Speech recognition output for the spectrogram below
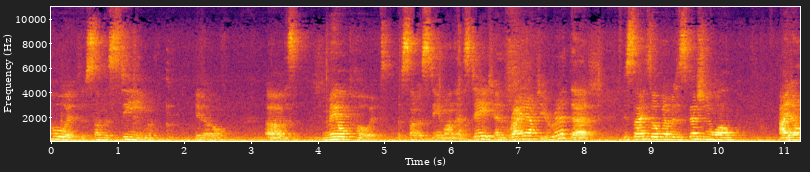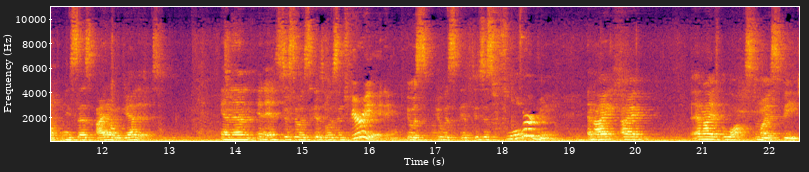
poet of some esteem, you know, uh, male poet of some esteem on that stage. And right after you read that, decides to open up a discussion. Well, I don't, he says, I don't get it. And then, and it's just, it was, it was infuriating. It was, it was, it, it just floored me. And I, I, and I lost my speech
